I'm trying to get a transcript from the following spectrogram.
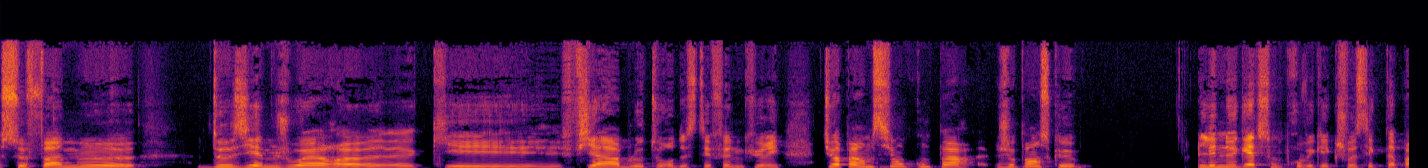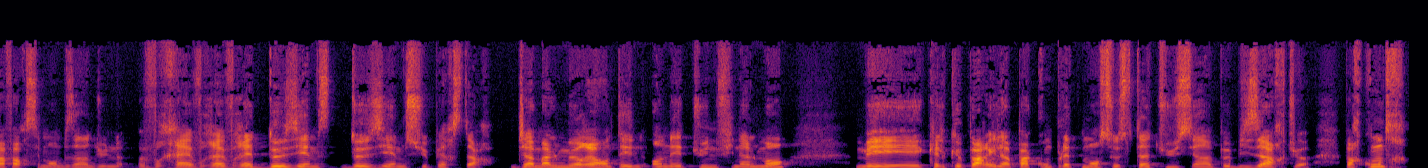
ce fameux deuxième joueur euh, qui est fiable autour de Stephen Curry. Tu vois, par exemple, si on compare, je pense que les Nuggets ont prouvé quelque chose, c'est que tu n'as pas forcément besoin d'une vraie, vraie, vraie deuxième, deuxième superstar. Jamal Murray en, est une finalement, mais quelque part, il n'a pas complètement ce statut, c'est un peu bizarre, tu vois. Par contre,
